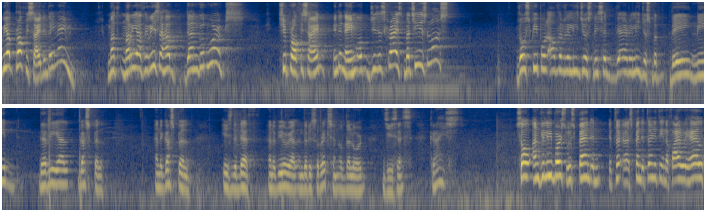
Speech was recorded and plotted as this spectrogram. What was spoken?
we have prophesied in thy name. Maria Theresa have done good works. She prophesied in the name of Jesus Christ, but she is lost. Those people are the religious. They said they are religious, but they need the real gospel. And the gospel is the death and the burial and the resurrection of the Lord Jesus Christ. So unbelievers will spend, in, uh, spend eternity in a fiery hell.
